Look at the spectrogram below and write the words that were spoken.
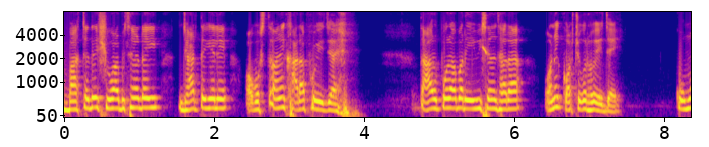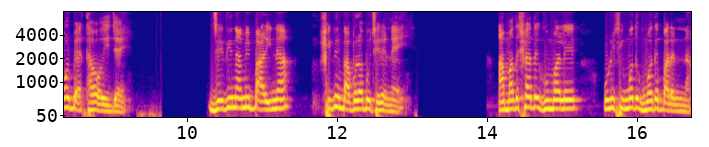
বাচ্চাদের শোয়ার বিছানাটাই ঝাড়তে গেলে অবস্থা অনেক খারাপ হয়ে যায়। তার উপর আবার এই বিছানা ছাড়া অনেক কষ্টকর হয়ে যায়। কোমর ব্যথা হয়ে যায়। যেদিন আমি পারি না, সেদিন বাবুরাবু ছেড়ে নেয়। আমাদের সাথে ঘুমালে উনি ঠিকমতো ঘুমাতে পারেন না।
